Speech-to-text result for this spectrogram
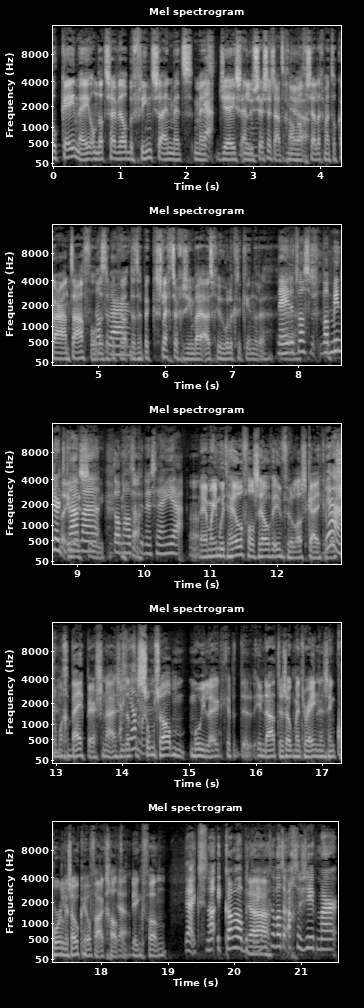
oké mee, omdat zij wel bevriend zijn met, met Ja. Jace en Lucerys. Ze zaten gewoon Ja. wel gezellig met elkaar aan tafel. Dat heb ik, dat heb ik slechter gezien bij uitgehuwelijkte kinderen. Nee, dat was wat minder drama dan had Ja. kunnen zijn. Ja, Nee, maar je moet heel veel zelf invullen als kijker Ja. bij sommige bijpersonages. En dat is soms wel mo- moeilijk. Ik heb het eh, inderdaad dus ook met Rhaenys en Corlys ook heel vaak gehad. Ja. Ik denk van, ja ik, snap, ik kan wel Ja. bedenken wat erachter zit, maar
